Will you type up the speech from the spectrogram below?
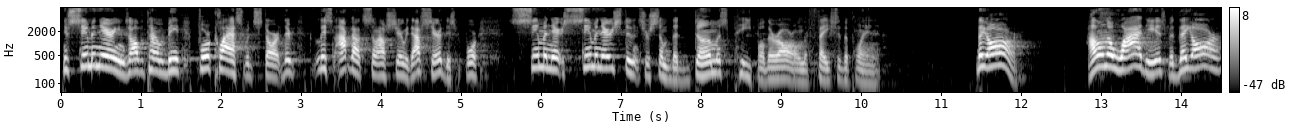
You know, seminarians all the time would be before class would start. Listen, I've got some I'll share with you. I've shared this before. Seminary, seminary students are some of the dumbest people there are on the face of the planet. They are. I don't know why it is, but they are.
